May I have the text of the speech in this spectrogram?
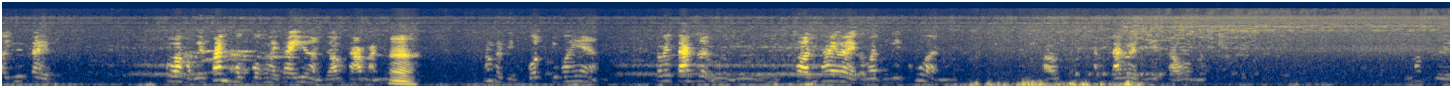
อายุไก่เพราะว่าเขาไปฟันปกปงไม่ไทยอยู่หันสองสามอันอ่ามันก็ติดกดอยู่ว่าเนี่ยก็ไปตัดเลยทอนไทยไว้กับมาตีขั้วนะเอาตัดไว้ที่เสาเนาะมันคือ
